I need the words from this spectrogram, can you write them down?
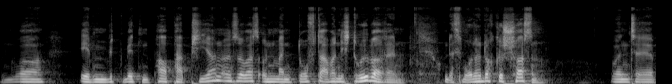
nur eben mit, mit ein paar Papieren und sowas und man durfte aber nicht drüber rennen. Und es wurde doch geschossen. Und, äh,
